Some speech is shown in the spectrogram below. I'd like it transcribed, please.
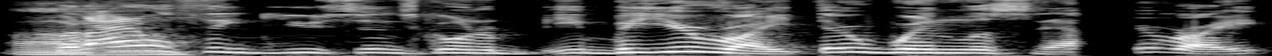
But I Uh, don't think Houston's going to be. But you're right; they're winless now. You're right.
